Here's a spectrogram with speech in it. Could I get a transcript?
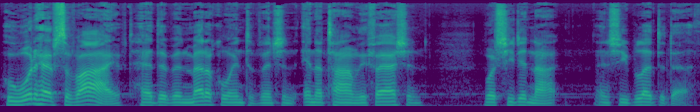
who would have survived had there been medical intervention in a timely fashion, but she did not, and she bled to death.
